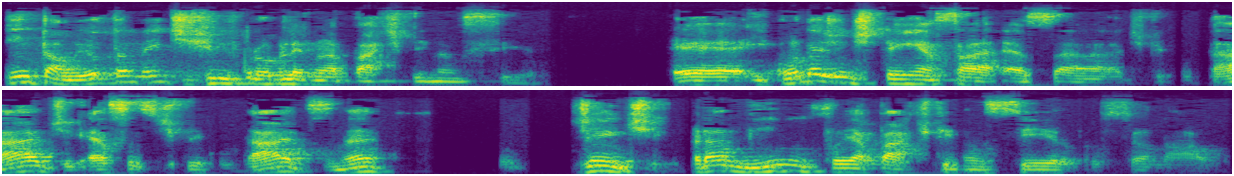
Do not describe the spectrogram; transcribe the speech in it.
Então, eu também tive problema na parte financeira. É, e quando a gente tem essa, essa dificuldade, essas dificuldades, né? Gente, para mim foi a parte financeira, profissional.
